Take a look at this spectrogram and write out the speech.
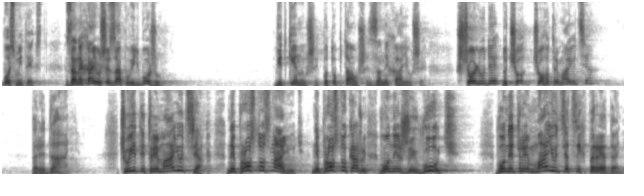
Восьмий текст. Занехаючи заповідь Божу, відкинувши, потоптавши, занехаючи, що люди до чого, чого тримаються? Передань. Чуєте, тримаються, не просто знають, не просто кажуть, вони живуть, вони тримаються цих передань,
